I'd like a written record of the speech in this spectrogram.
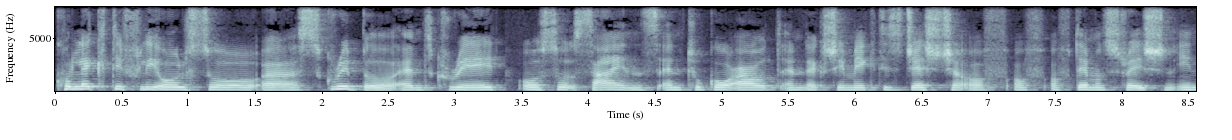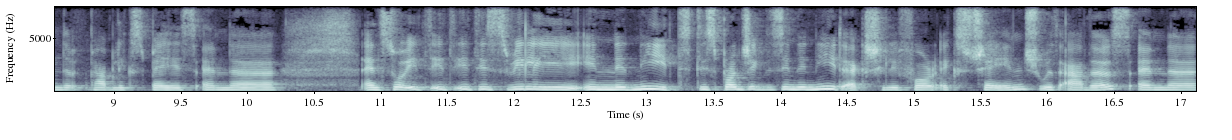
collectively also uh, scribble and create also signs and to go out and actually make this gesture of, of, of demonstration in the public space. And uh, and so it, it, it is really in the need this project is in the need actually for exchange with others. And uh,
